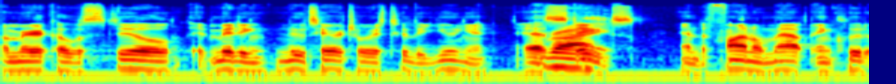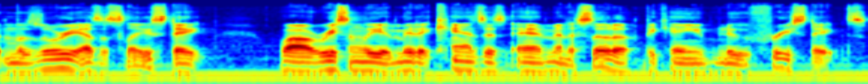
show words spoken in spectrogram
America was still admitting new territories to the Union as Right. states, and the final map included Missouri as a slave state, while recently admitted Kansas and Minnesota became new free states.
